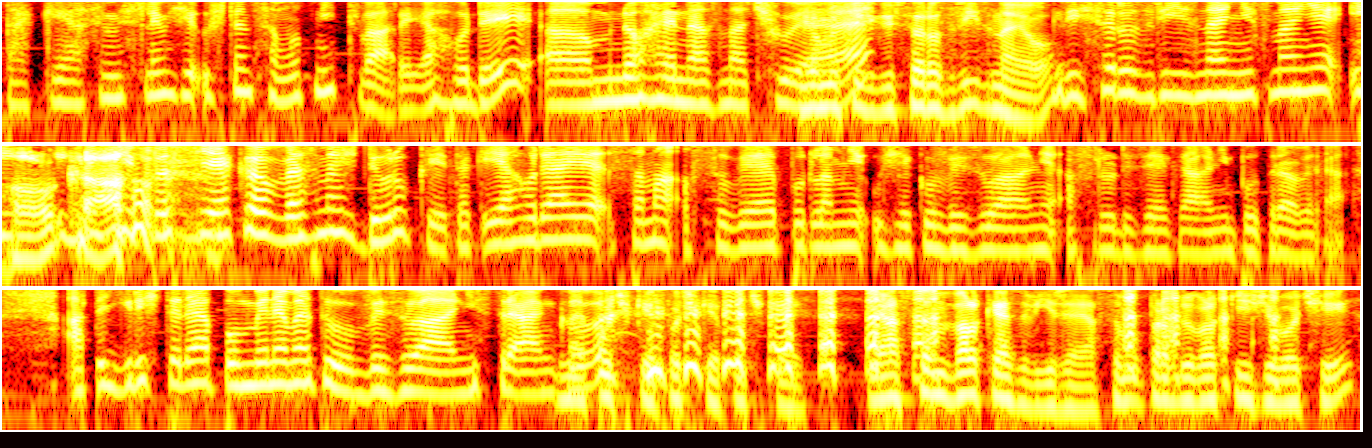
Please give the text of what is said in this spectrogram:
Tak já si myslím, že už ten samotný tvar jahody uh, mnohé naznačuje. Jo, myslíš, když se rozřízne, jo? Když se rozřízne, nicméně i, Holka. i když ji prostě jako vezmeš do ruky, tak jahoda je sama o sobě podle mě už jako vizuálně afrodiziakální potravina. A teď, když teda pomineme tu vizuální stránku. Ne, počkej, počkej, počkej. Já jsem velké zvíře, já jsem opravdu velký živočich.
